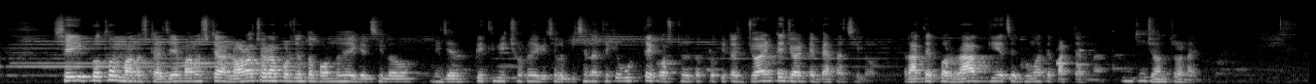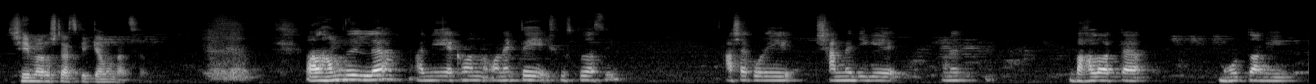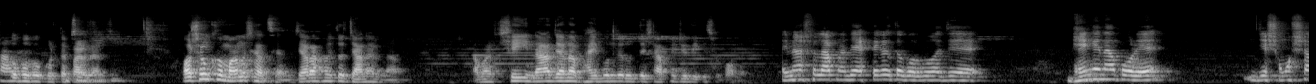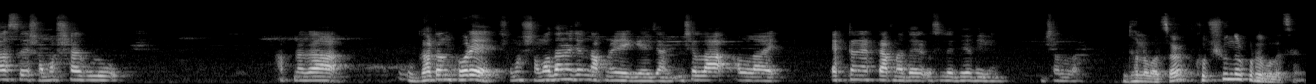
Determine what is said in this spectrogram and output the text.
সেই প্রথম মানুষটা যে মানুষটা নড়াচড়া পর্যন্ত বন্ধ হয়ে গেছিল নিজের পৃথিবী ছোট হয়ে গেছিল বিছানা থেকে উঠতে কষ্ট হতো প্রতিটা জয়েন্টে জয়েন্টে ব্যথা ছিল রাতের পর রাত গিয়েছে ঘুমাতে পারতেন না। যন্ত্রণায় সেই মানুষটা আজকে কেমন আছে আলহামদুলিল্লাহ আমি এখন অনেকটাই সুস্থ আছি আশা করি সামনের দিকে অনেক ভালো একটা মুহূর্ত আমি। উপভোগ করতে পারবেন। অসংখ্য মানুষ আছেন যারা হয়তো জানেন না আমার সেই না জানা ভাই বোনদের উদ্দেশ্যে আপনি যদি কিছু বলেন। আমি আসলে আপনাদের একটা কথা বলব যে ভেঙে না পড়ে যে সমস্যা আছে সমস্যাগুলো আপনারা উদ্ঘাটন করে সমস্যা সমাধানের জন্য আপনারা এগিয়ে যান। ইনশাল্লাহ আল্লাহ একটা না একটা আপনাদের উসিলে দিয়ে দিবেন ইনশাল্লাহ। ধন্যবাদ স্যার। খুব সুন্দর করে বলেছেন।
